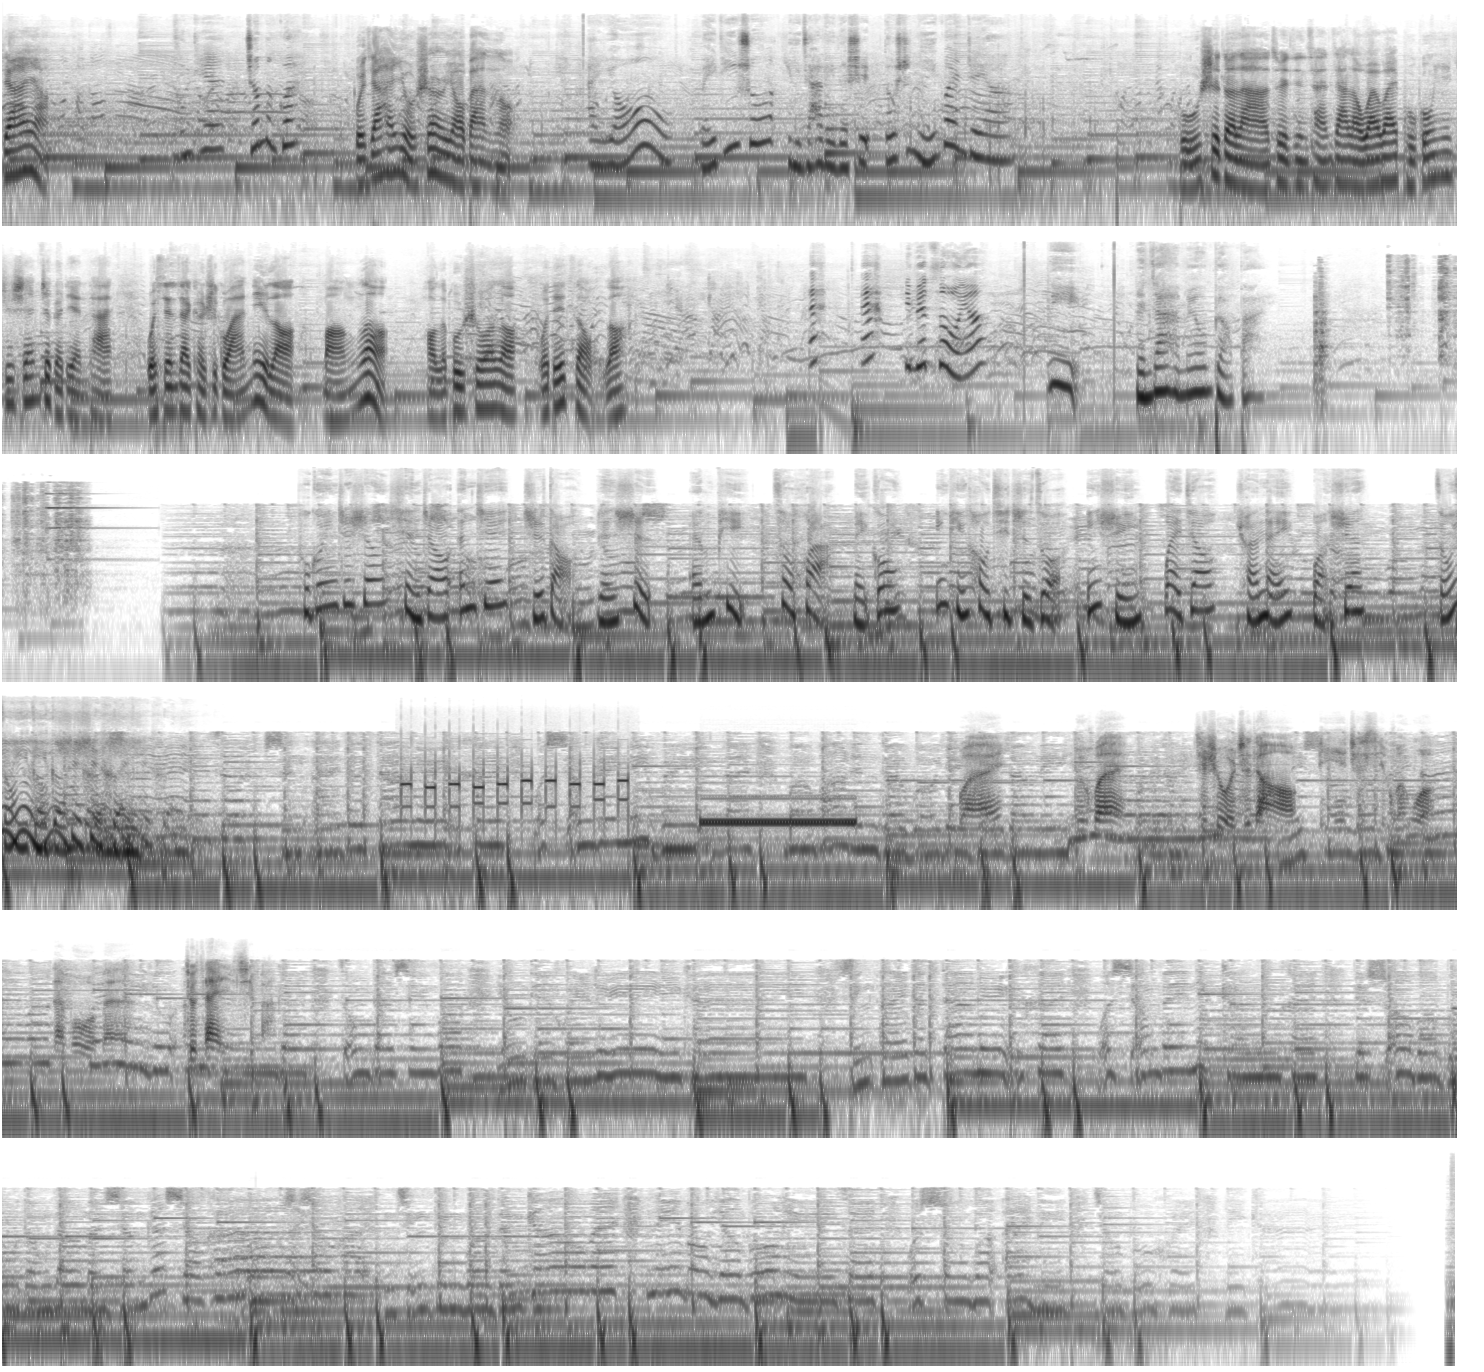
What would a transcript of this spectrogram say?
家呀。今天这么乖？我家还有事儿要办呢。哎呦，没听说你家里的事都是你管着呀？不是的啦，最近参加了 YY 蒲公英之声这个电台，我现在可是管你了，忙了。好了，不说了，我得走了。哎哎，你别走呀！你，人家还没有表白。蒲公英之声现招 NJ 指导、人事、MP、策划、美工、音频后期制作、音讯、外交、传媒、网宣，总有一个是适合你。喂，灰灰，其实我知道你一直喜欢我，那么我们就在一起吧。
